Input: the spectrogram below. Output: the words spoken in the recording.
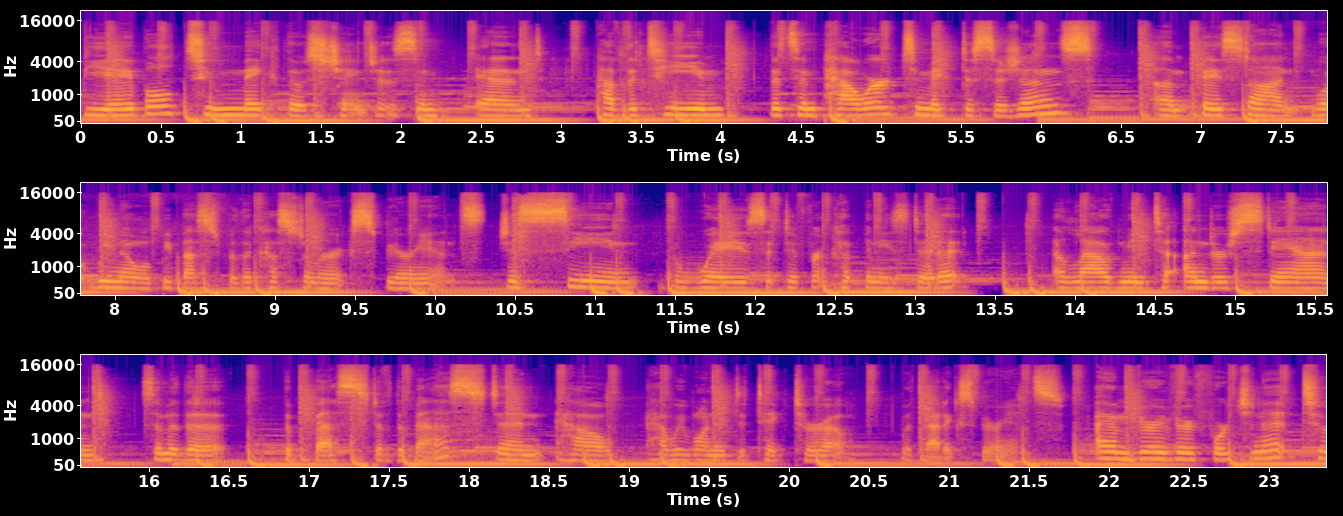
be able to make those changes and, and have the team that's empowered to make decisions um, based on what we know will be best for the customer experience. Just seeing the ways that different companies did it allowed me to understand some of the, the best of the best and how, how we wanted to take Turo with that experience. I am very, very fortunate to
